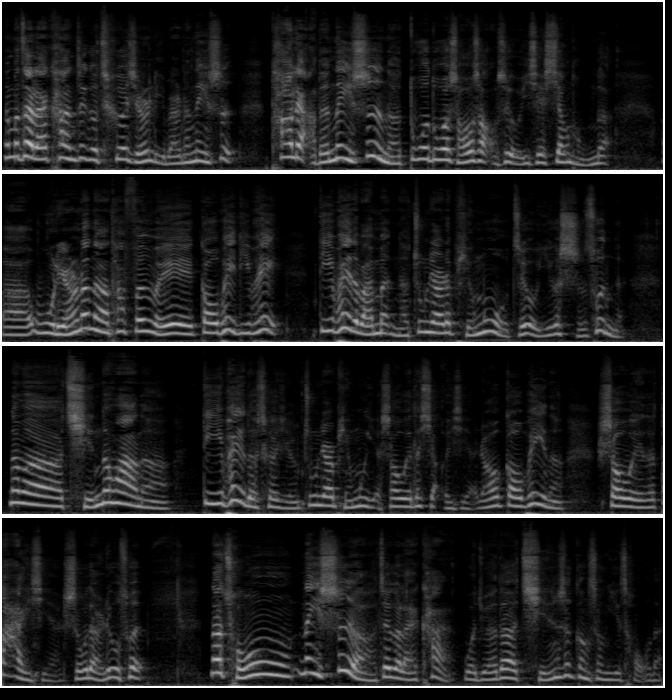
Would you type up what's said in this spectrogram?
那么再来看这个车型里边的内饰，它俩的内饰呢，多多少少是有一些相同的。呃，五菱的呢，它分为高配、低配。低配的版本呢，中间的屏幕只有一个十寸的。那么秦的话呢，低配的车型中间屏幕也稍微的小一些，然后高配呢稍微的大一些，十五点六寸。那从内饰啊这个来看，我觉得秦是更胜一筹的。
